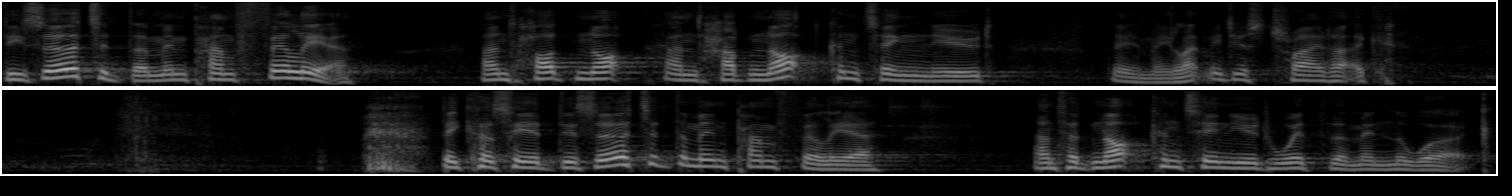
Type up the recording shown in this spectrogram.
deserted them in Pamphylia and had not, and had not continued. Dear me, let me just try that again. because he had deserted them in Pamphylia and had not continued with them in the work.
